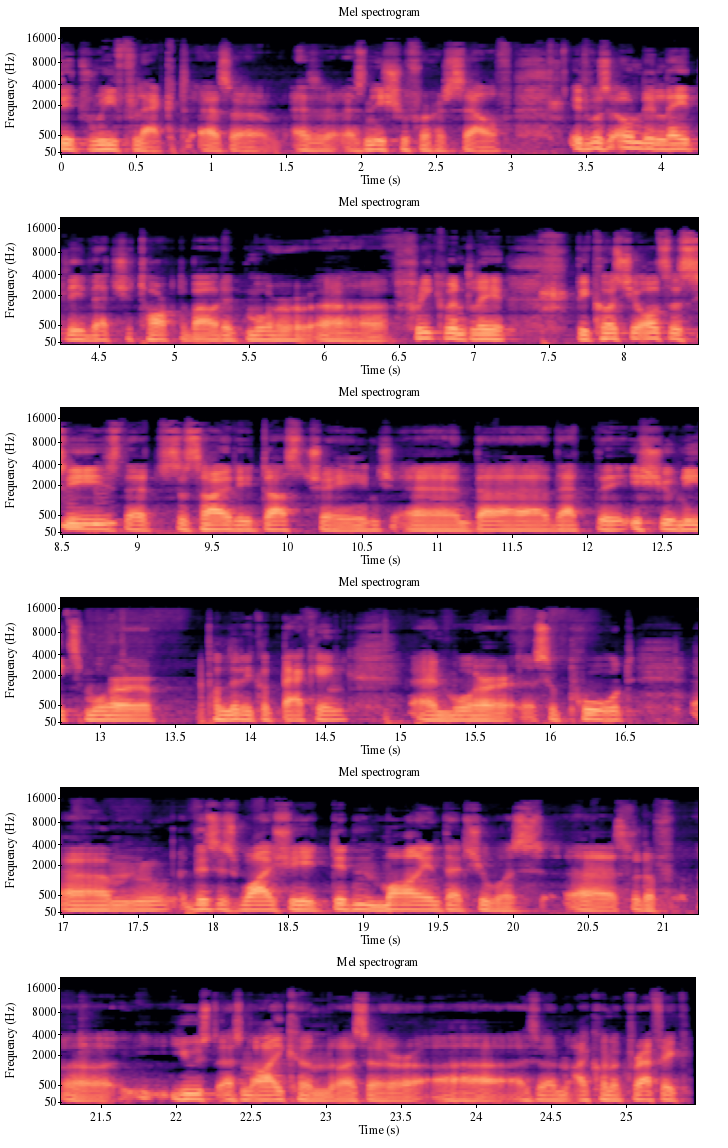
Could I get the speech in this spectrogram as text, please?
did reflect as a, as a as an issue for herself. It was only lately that she talked about it more uh, frequently, because she also sees mm-hmm. that society does change and uh, that the issue needs more political backing and more support. Um, this is why she didn't mind that she was uh, sort of uh, used as an icon, as a uh, as an iconographic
